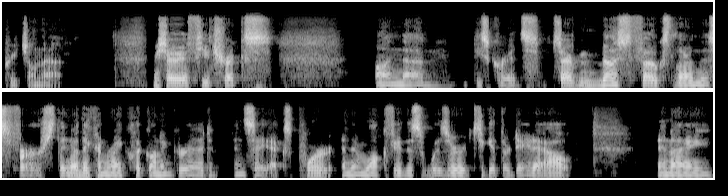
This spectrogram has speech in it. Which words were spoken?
preach on that. Let me show you a few tricks on uh, these grids. So most folks learn this first. They know they can right click on a grid and say export and then walk through this wizard to get their data out. And I,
